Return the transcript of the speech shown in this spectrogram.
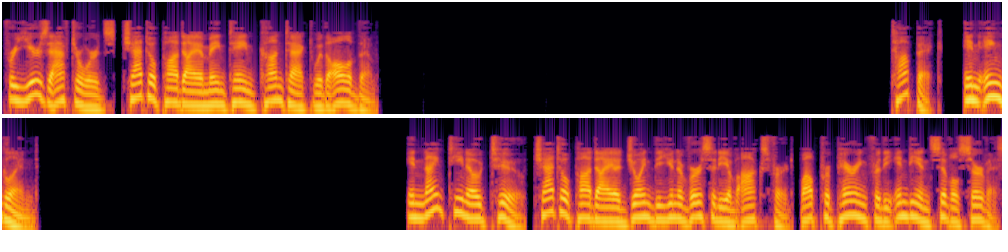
For years afterwards, Chattopadhyaya maintained contact with all of them. In England In 1902, Chattopadhyaya joined the University of Oxford, while preparing for the Indian Civil Service.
